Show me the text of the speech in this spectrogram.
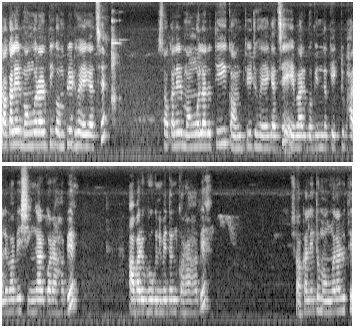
সকালের মঙ্গল আরতি কমপ্লিট হয়ে গেছে। সকালের মঙ্গল আরতি কমপ্লিট হয়ে গেছে। এবার গোবিন্দকে একটু ভালোভাবে সিঙ্গার করা হবে। আবারও ভোগ নিবেদন করা হবে। সকালে তো মঙ্গল আরতিতে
